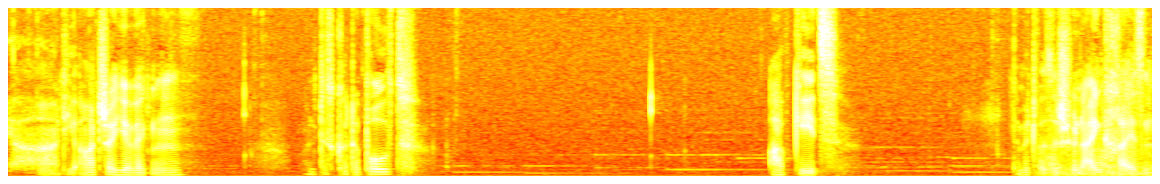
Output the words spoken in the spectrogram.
Ja, die Archer hier wecken. Und das Katapult. Ab geht's. Damit wir sie schön einkreisen.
